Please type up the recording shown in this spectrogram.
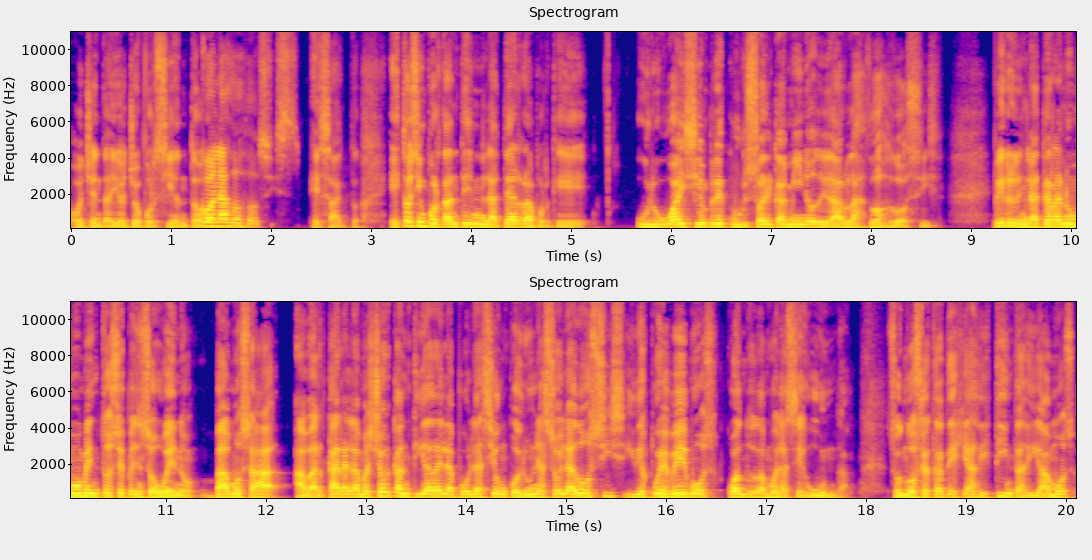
88%. Con las dos dosis. Exacto. Esto es importante en Inglaterra porque Uruguay siempre cursó el camino de dar las dos dosis pero en Inglaterra en un momento se pensó, bueno, vamos a abarcar a la mayor cantidad de la población con una sola dosis y después vemos cuándo damos la segunda. Son dos estrategias distintas, digamos,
